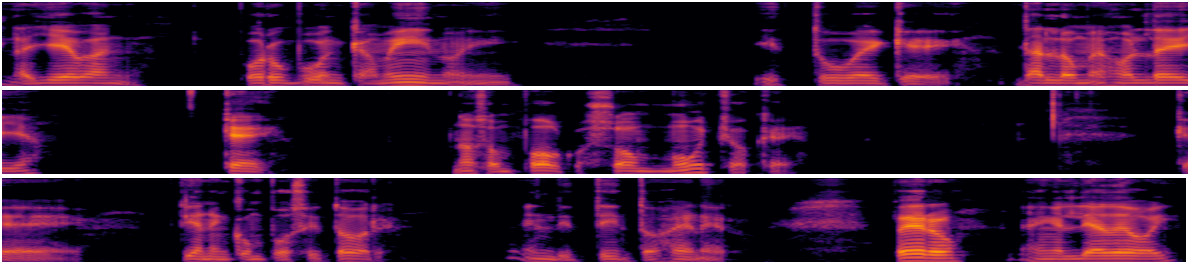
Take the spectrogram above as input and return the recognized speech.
la llevan por un buen camino y, y tuve que dar lo mejor de ella, que no son pocos, son muchos que, que tienen compositores en distintos géneros. Pero en el día de hoy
